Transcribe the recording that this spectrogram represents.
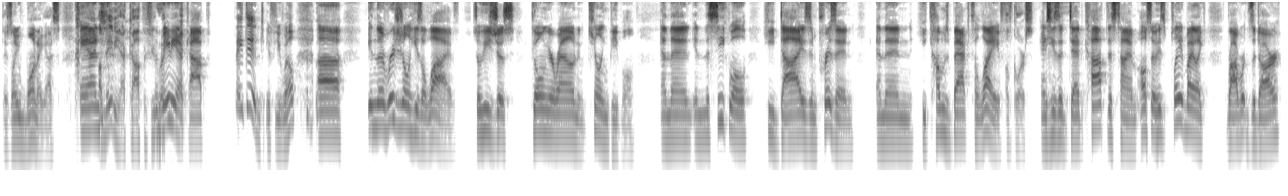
there's only one, I guess, and A maniac cop, if you will. maniac cop, they did, if you will. Uh, in the original, he's alive, so he's just going around and killing people. And then in the sequel, he dies in prison, and then he comes back to life Of course. and he's a dead cop this time. Also, he's played by like Robert Z'Dar.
